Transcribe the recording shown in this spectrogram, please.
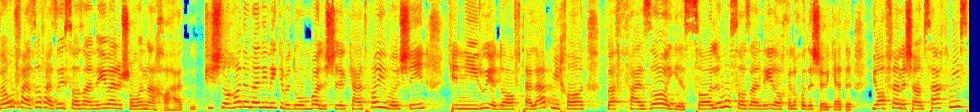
و اون فضا فضای سازندگی برای شما نخواهد بود. پیشنهاد من اینه که به دنبال شرکت هایی باشین که نیروی داوطلب می‌خوان و فضای سالم و سازنده داخل خود شرکته. یافتنش هم سخت نیست.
